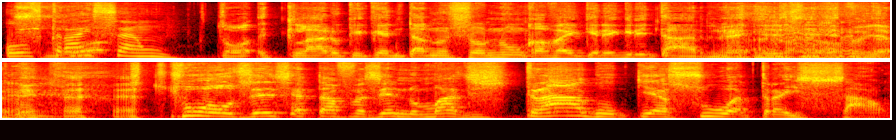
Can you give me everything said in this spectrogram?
Houve traição. Tô- Claro que quem está no show nunca vai querer gritar, né? Obviamente. Sua ausência está fazendo mais estrago que a sua traição.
